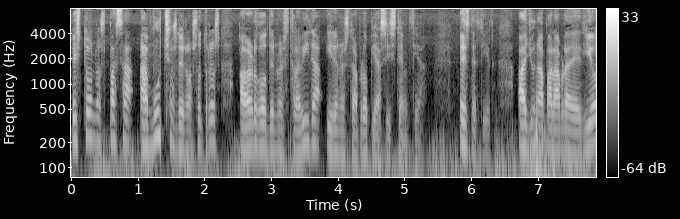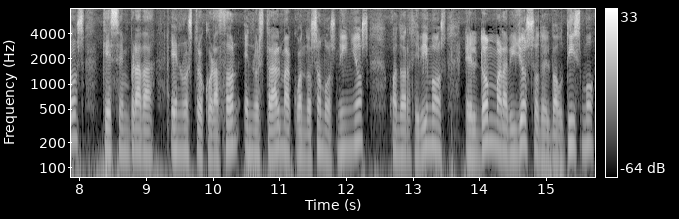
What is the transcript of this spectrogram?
Esto nos pasa a muchos de nosotros a lo largo de nuestra vida y de nuestra propia existencia. Es decir, hay una palabra de Dios que es sembrada en nuestro corazón, en nuestra alma cuando somos niños, cuando recibimos el don maravilloso del bautismo,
